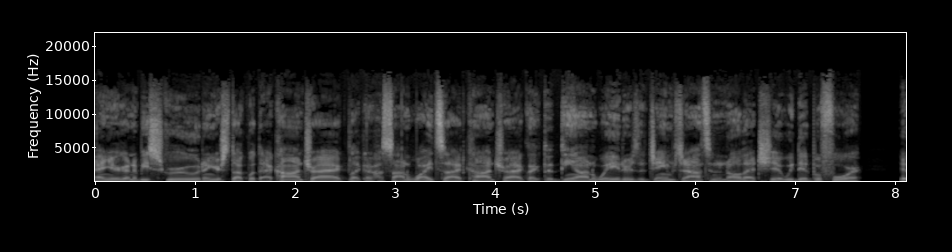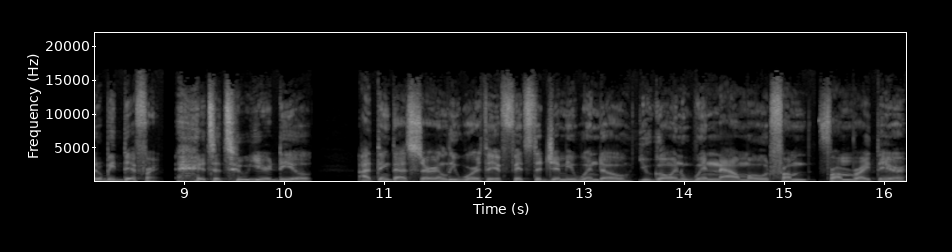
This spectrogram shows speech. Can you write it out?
and you're going to be screwed and you're stuck with that contract, like a Hassan Whiteside contract, like the Dion Waiters, the James Johnson, and all that shit we did before. It'll be different. It's a two year deal. I think that's certainly worth it. It fits the Jimmy window. You go in win now mode from from right there.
